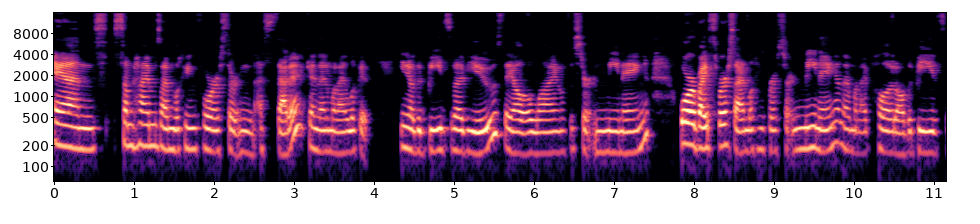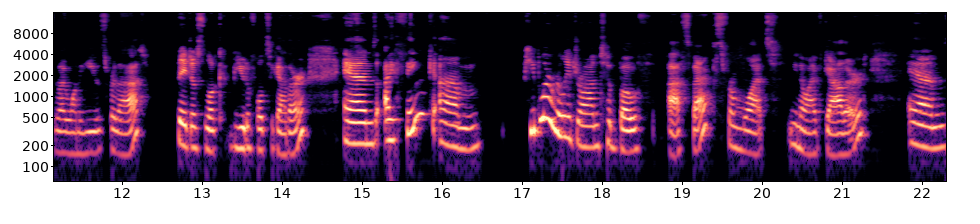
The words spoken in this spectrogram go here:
And sometimes I'm looking for a certain aesthetic. And then when I look at you know the beads that I've used, they all align with a certain meaning, or vice versa. I'm looking for a certain meaning, and then when I pull out all the beads that I want to use for that, they just look beautiful together. And I think um, people are really drawn to both aspects from what you know I've gathered, and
